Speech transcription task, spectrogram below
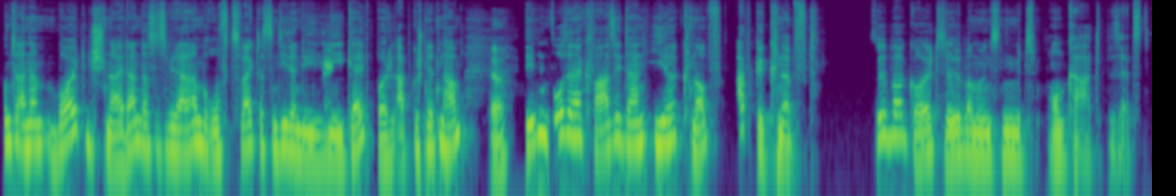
unter anderem Beutelschneidern, das ist wieder ein anderer Berufszweig, das sind die dann, die die Geldbeutel abgeschnitten haben, Ja. denen wurde dann quasi dann ihr Knopf abgeknöpft. Silber, Gold, Silbermünzen mit Bronkat besetzt.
